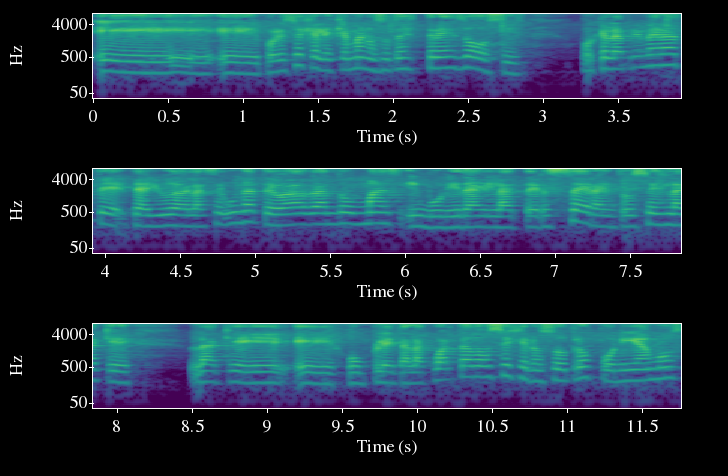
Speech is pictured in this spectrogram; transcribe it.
eh, eh, por eso es que el esquema de nosotros es tres dosis, porque la primera te, te ayuda, la segunda te va dando más inmunidad, y la tercera entonces es la que, la que eh, completa. La cuarta dosis que nosotros poníamos,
